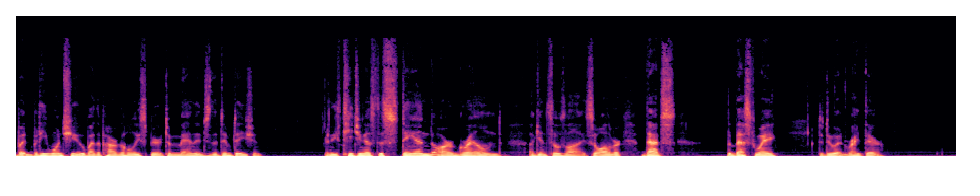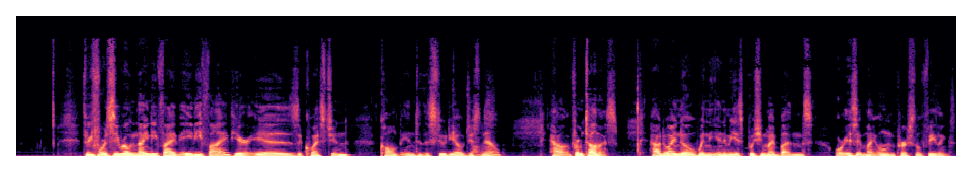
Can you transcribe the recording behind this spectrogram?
But but he wants you by the power of the Holy Spirit to manage the temptation. And he's teaching us to stand our ground against those lies. So, Oliver, that's the best way to do it right there. 340-9585. Here is a question called into the studio just now. How from Thomas. How do I know when the enemy is pushing my buttons or is it my own personal feelings?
